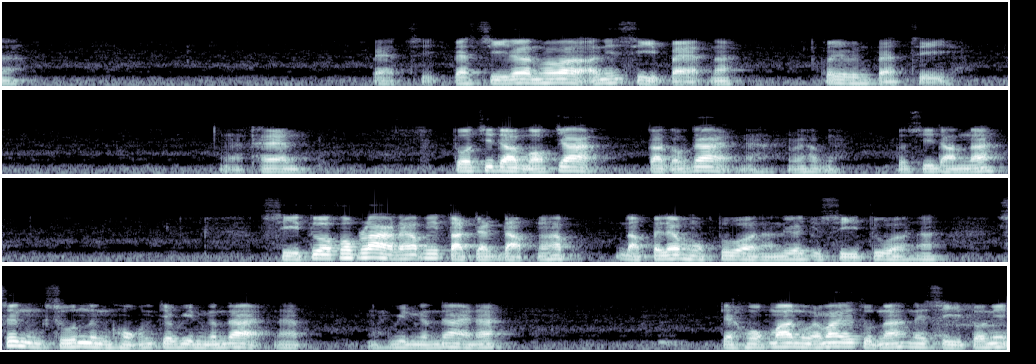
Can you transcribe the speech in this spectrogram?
นะแปดสี่แปดสี่เลื่อนเพราะว่าอันนี้สี่แปดนะ ก็จะเป็นแปดสี่แทน ตัวสีดำออกยากตัดออกได้นะเห็นไหมครับเนี่ยตัวสีดำนะสี่ตัวครบลางนะครับนี่ตัดจากดับนะครับ ดับไปแล้วหกตัวนะเหลืออยู่สี่ตัวนะซึ่งศูนย์หนึ่งหกจะวินกันได้นะครับวินกันได้นะ แต่หกมาหน่วยมากที่สุดนะในสี่ตัวนี้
